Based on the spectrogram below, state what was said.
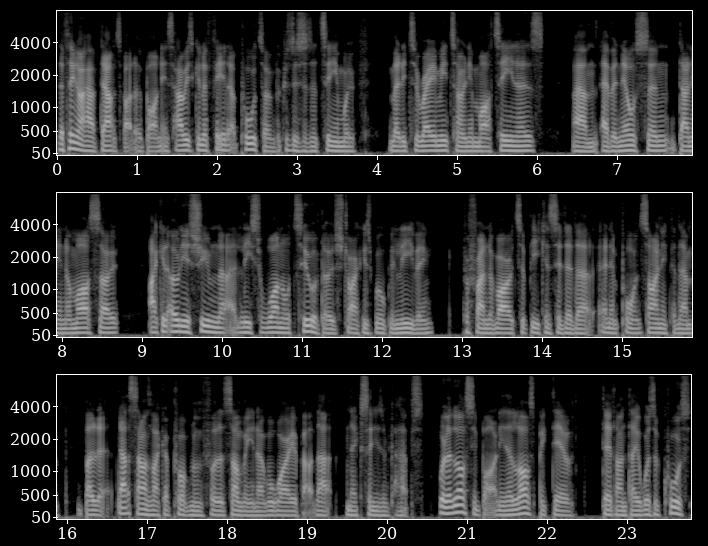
The thing I have doubts about though, Bon, is how he's going to feel at Porto because this is a team with Taremi, Toni Martinez, um, Evanilson, Danny Namaso. I can only assume that at least one or two of those strikers will be leaving for Fran Navarro to be considered a, an important signing for them. But that sounds like a problem for the summer. You know, we'll worry about that next season perhaps. Well, lastly, Barney, the last big deal deadline day was, of course,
